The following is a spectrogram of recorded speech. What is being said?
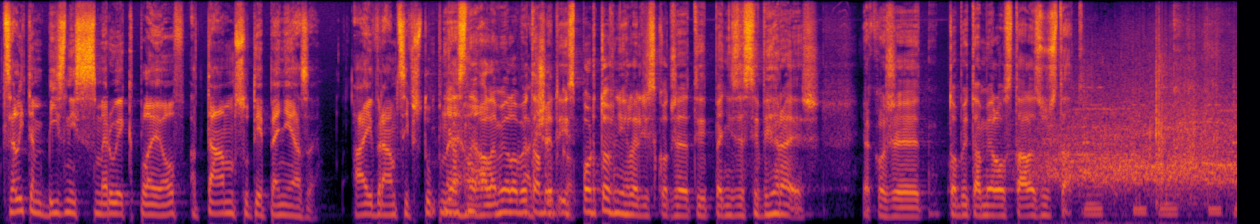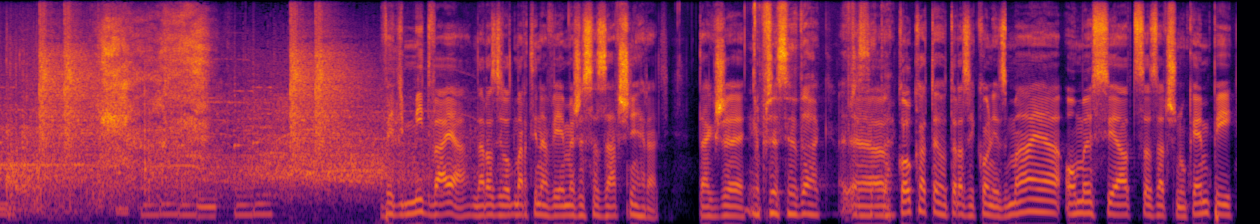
Celý ten biznis smeruje k play-off a tam sú tie peniaze aj v rámci vstupného. Jasné, ale mělo by tam být i sportovní hledisko, že ty peníze si vyhraješ. Jakože to by tam mělo stále zůstat. Veď my dvaja, na rozdiel od Martina, vieme, že sa začne hrať. Takže No přesně tak. Přesně Uh, tak. koľkatého teraz je koniec mája, o mesiac sa začnú kempy,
